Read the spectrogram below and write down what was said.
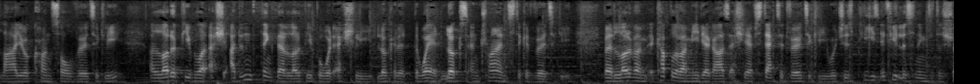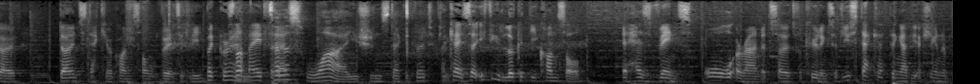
lie your console vertically. A lot of people are actually, I didn't think that a lot of people would actually look at it the way it looks and try and stick it vertically. But a lot of them, a couple of our media guys actually have stacked it vertically, which is please, if you're listening to the show, don't stack your console vertically. But Graham, not made for tell that. us why you shouldn't stack it vertically. Okay, so if you look at the console, it has vents all around it, so it's for cooling. So if you stack that thing up, you're actually going to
